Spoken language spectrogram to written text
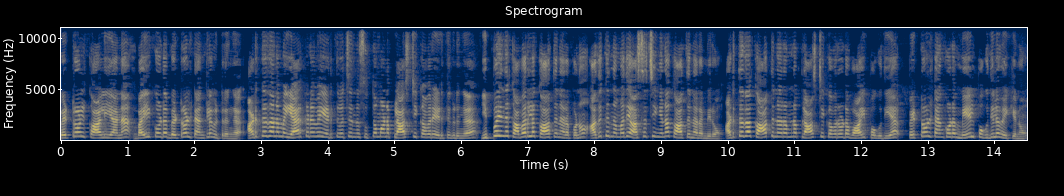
பெட்ரோல் காலியான பைக்கோட பெட்ரோல் டேங்க்ல விட்டுருங்க. அடுத்ததா நம்ம ஏற்கனவே எடுத்து வச்ச இந்த சுத்தமான பிளாஸ்டிக் கவரை எடுத்துக்கிடுங்க. இப்போ இந்த கவர்ல காத்து நிரப்பணும். அதுக்கு இந்த மாதிரி அசைச்சிங்கன்னா காத்து நிரம்பிடும் அடுத்ததா காத்து நிரம்பின பிளாஸ்டிக் கவரோட வாய் பகுதியை பெட்ரோல் டேங்கோட மேல் பகுதியில வைக்கணும்.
